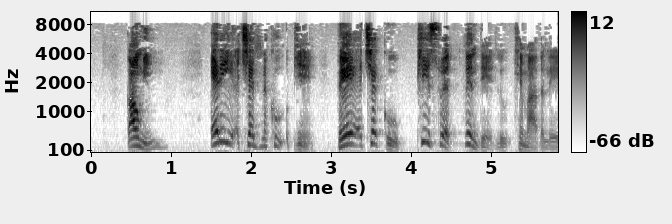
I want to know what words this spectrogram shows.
။ကောင်းပြီ။အဲ့ဒီအချက်နှစ်ခုအပြင်ဘယ်အချက်ကိုဖြည့်ဆွက်သင့်တယ်လို့ထင်ပါသလဲ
